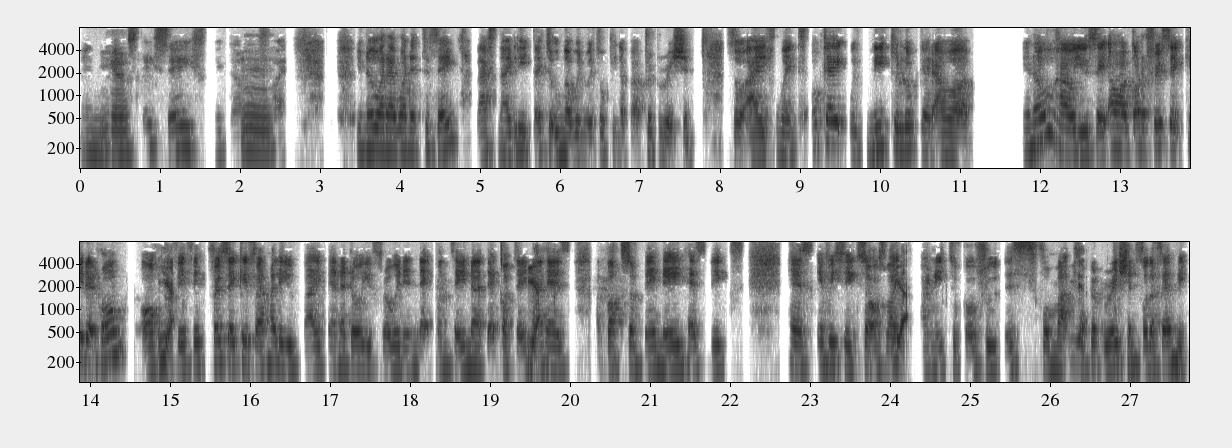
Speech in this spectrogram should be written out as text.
and, yeah. and stay safe. Mm. You know what I wanted to say last night, when we're talking about preparation. So I went, okay, we need to look at our you know how you say, "Oh, I've got a first aid kit at home." Oh, Yeah. First aid kit family, you buy Panadol, you throw it in that container. That container Yeah. has a box of Band-Aid, has Vicks, has everything. So I was like, Yeah. I need to go through this for my for preparation for the family.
